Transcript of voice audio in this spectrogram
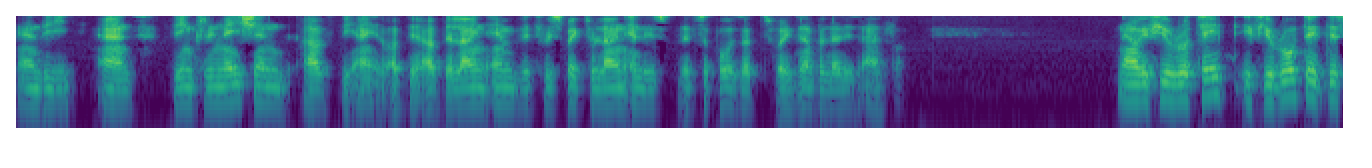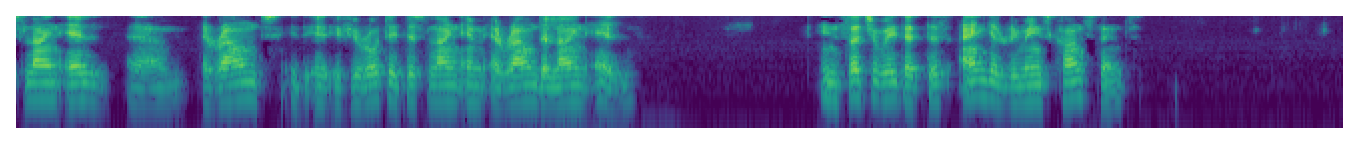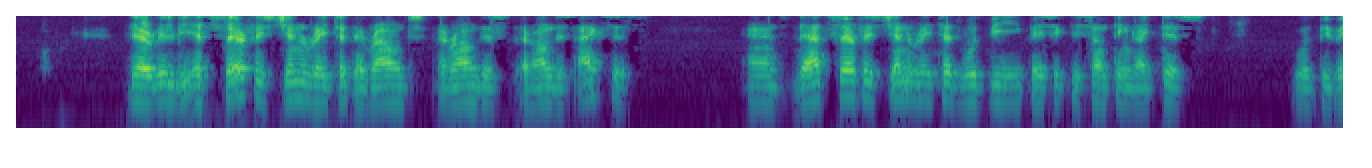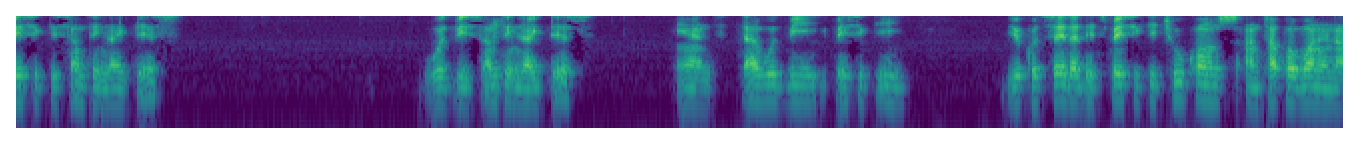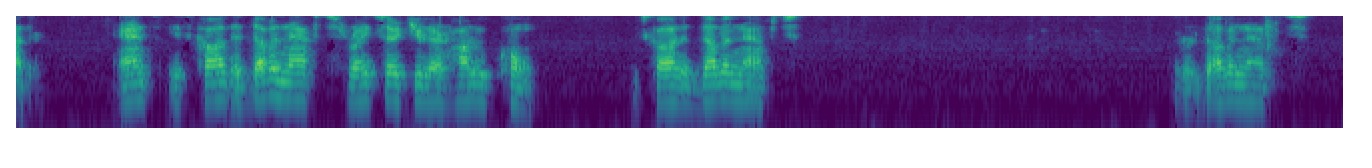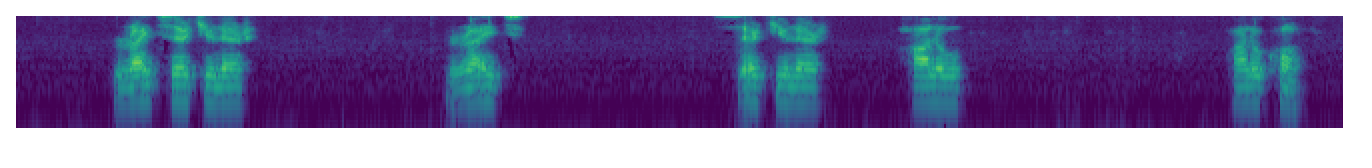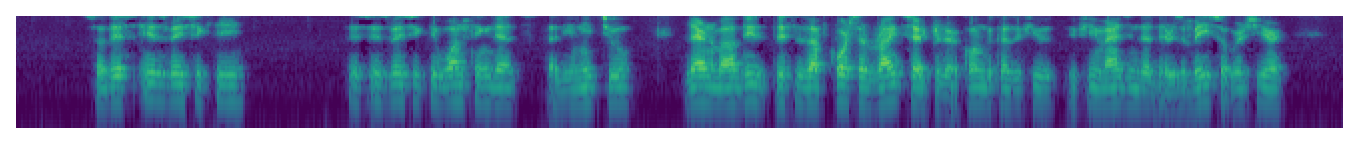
And the and the inclination of the of the of the line m with respect to line l is let's suppose that for example that is alpha. Now if you rotate if you rotate this line l um, around if you rotate this line m around the line l in such a way that this angle remains constant there will be a surface generated around around this around this axis. And that surface generated would be basically something like this would be basically something like this would be something like this. And that would be basically you could say that it's basically two cones on top of one another and it's called a double napped right circular hollow cone. It's called a double napped or double napped right circular right circular hollow hollow cone. So this is basically this is basically one thing that that you need to learn about. This this is of course a right circular cone because if you if you imagine that there is a base over here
